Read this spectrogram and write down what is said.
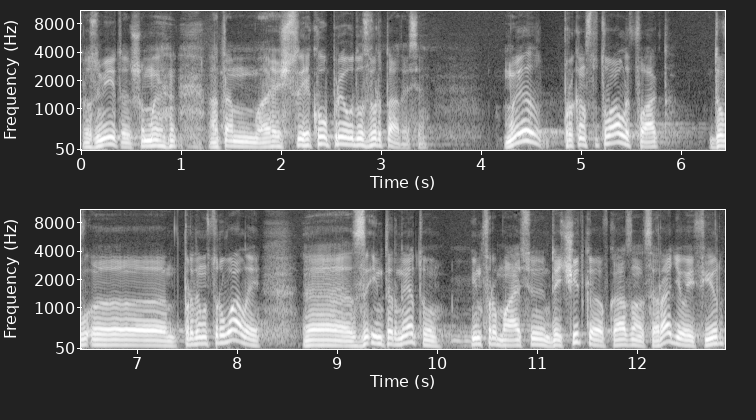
Розумієте, що ми, а там а з якого приводу звертатися? Ми проконстатували факт, е, продемонстрували е, з інтернету інформацію, де чітко вказано, це радіоефір.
